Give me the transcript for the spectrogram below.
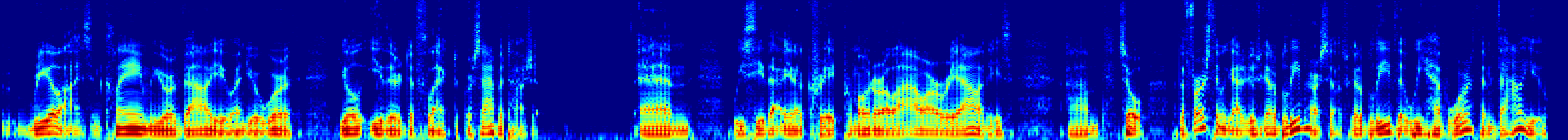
realize and claim your value and your worth, you'll either deflect or sabotage it. And we see that, you know, create, promote, or allow our realities. Um, so the first thing we got to do is we got to believe in ourselves. We got to believe that we have worth and value.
